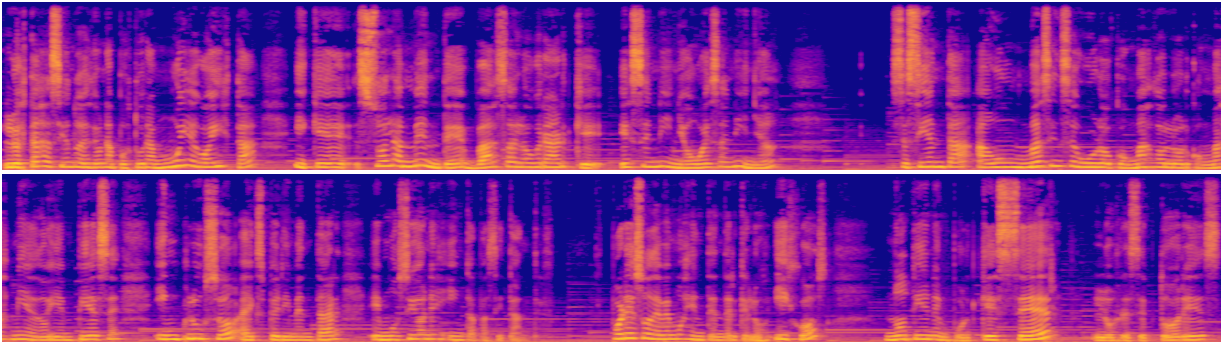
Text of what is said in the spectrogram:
lo estás haciendo desde una postura muy egoísta y que solamente vas a lograr que ese niño o esa niña se sienta aún más inseguro, con más dolor, con más miedo y empiece incluso a experimentar emociones incapacitantes. Por eso debemos entender que los hijos no tienen por qué ser los receptores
